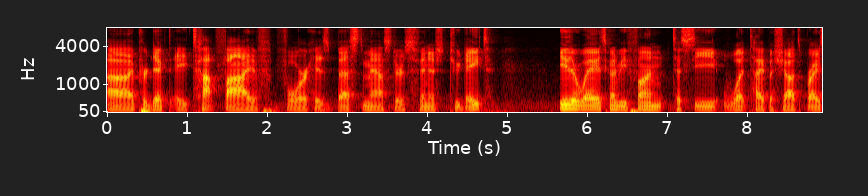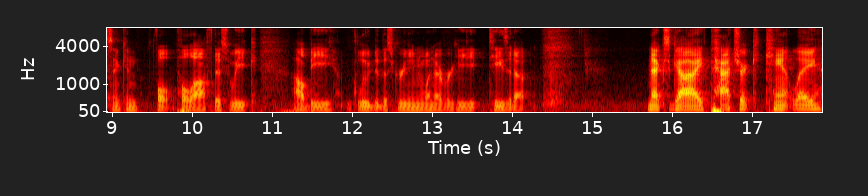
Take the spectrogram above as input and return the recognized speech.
Uh, I predict a top five for his best Masters finish to date. Either way, it's going to be fun to see what type of shots Bryson can pull off this week. I'll be glued to the screen whenever he tees it up. Next guy, Patrick Cantlay,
